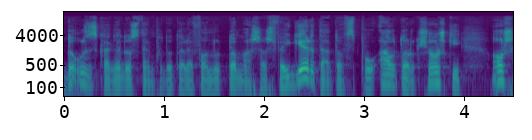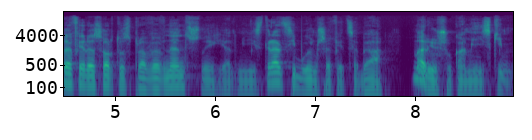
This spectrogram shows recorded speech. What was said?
do uzyskania dostępu do telefonu Tomasza Szwejgierta. To współautor książki o szefie resortu spraw wewnętrznych i administracji, byłym szefie CBA Mariuszu Kamińskim.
